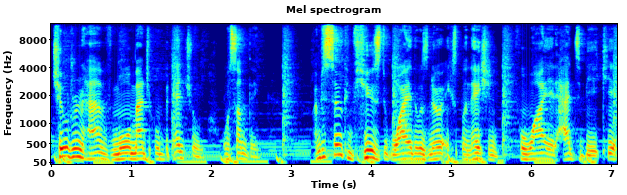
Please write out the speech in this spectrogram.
children have more magical potential or something. I'm just so confused why there was no explanation for why it had to be a kid.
